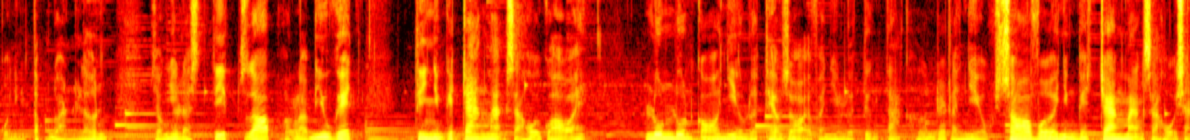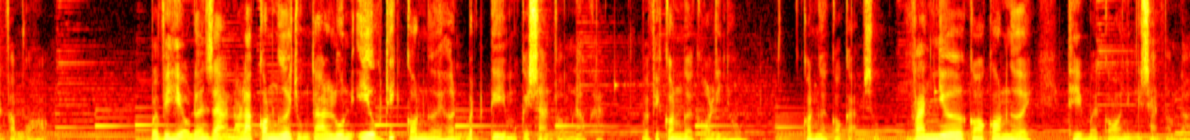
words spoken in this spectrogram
của những tập đoàn lớn, giống như là Steve Jobs hoặc là Bill Gates thì những cái trang mạng xã hội của họ ấy luôn luôn có nhiều lượt theo dõi và nhiều lượt tương tác hơn rất là nhiều so với những cái trang mạng xã hội sản phẩm của họ. Bởi vì hiểu đơn giản, đó là con người chúng ta luôn yêu thích con người hơn bất kỳ một cái sản phẩm nào khác. bởi vì con người có linh hồn con người có cảm xúc. Và nhờ có con người thì mới có những cái sản phẩm đó.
